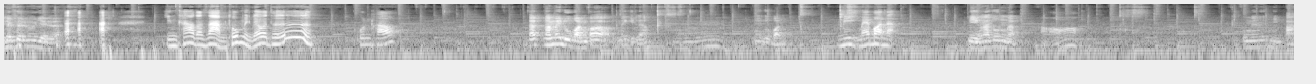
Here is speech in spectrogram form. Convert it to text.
เจี๊ยบไม่รู้เย็นแล้ว กินข้าวตอนสามทุ่มอีกแล้วอะเธอ คุณเขาถ้าถ้าไม่ดูบอลก็ไม่กินแล้วไม่ดูบอล มีอีกไหมบอลอะมีอีกห้าทุ่มครับอ๋อ พรุ่งนี้มีปลา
